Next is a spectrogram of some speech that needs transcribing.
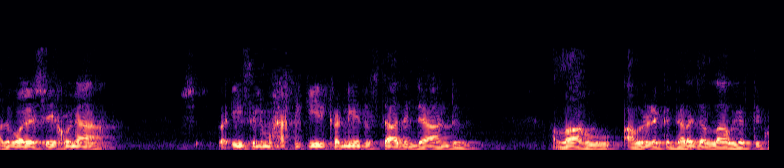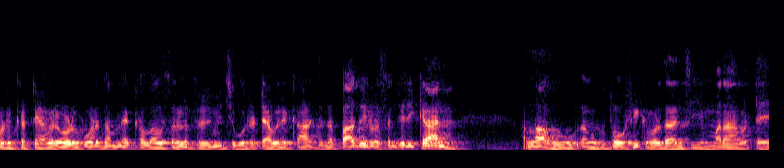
അതുപോലെ ഷെയ്ഖുന ഈസുൽ മുഹക്കിൽ കണ്ണിയത്ത് ഉസ്താദിന്റെ ആണ്ട്. അള്ളാഹു അവരുടെയൊക്കെ ദറജ് അള്ളാഹു ഉയർത്തി കൊടുക്കട്ടെ അവരോട് കൂടെ നമ്മയൊക്കെ അള്ളാഹു സ്വർഗത്തിൽ ഒരുമിച്ച് കൂട്ടട്ടെ. അവരെ കാണിച്ചിരുന്ന പാതയിലൂടെ സഞ്ചരിക്കാൻ അള്ളാഹു നമുക്ക് തോഫിക്ക് പ്രദാനം ചെയ്യും മറാവട്ടെ.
